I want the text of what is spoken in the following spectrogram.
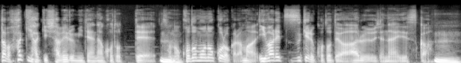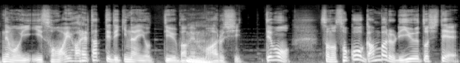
多分、ハキハキ喋るみたいなことって、うんその子供の頃からまあ言われ続けることではあるじゃないですか。うん。でも、いそう言われたってできないよっていう場面もあるし。でも、その、そこを頑張る理由として、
